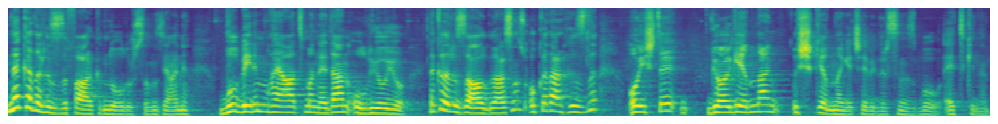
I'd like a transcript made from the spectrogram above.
ne kadar hızlı farkında olursanız yani bu benim hayatıma neden oluyoryu ne kadar hızlı algılarsanız o kadar hızlı o işte gölge yanından ışık yanına geçebilirsiniz bu etkinin.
